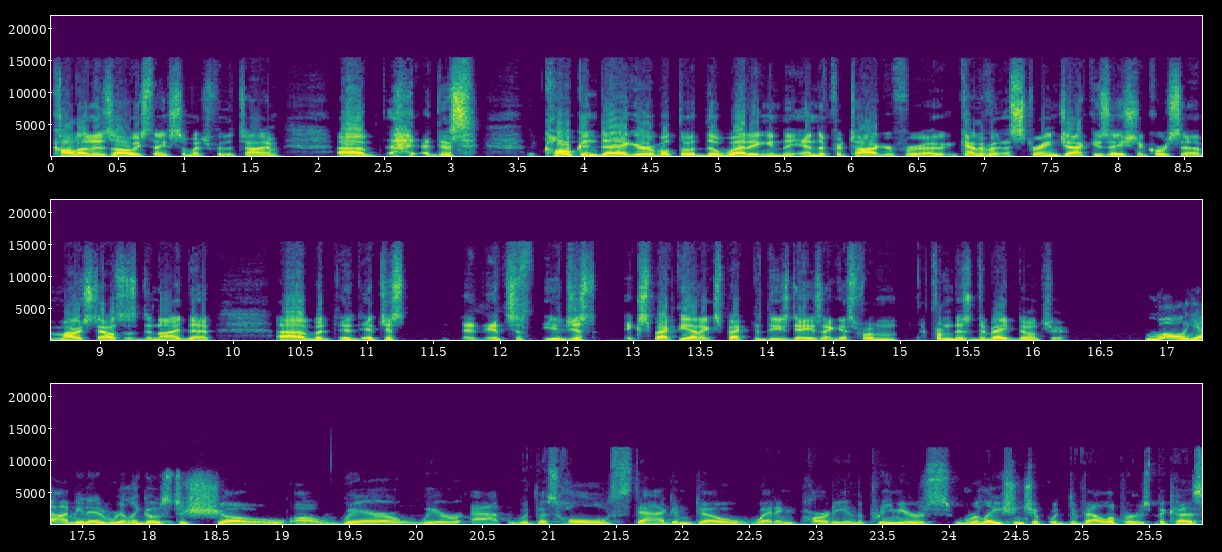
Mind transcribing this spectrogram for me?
Colin, as always, thanks so much for the time. Uh, this cloak and dagger about the, the wedding and the and the photographer, uh, kind of a, strange accusation. Of course, uh, Marit Stiles has denied that. Uh, but it, it just it, it's just you just expect the unexpected these days, I guess, from from this debate, don't you? Well, yeah, I mean, it really goes to show uh, where we're at with this whole stag and doe wedding party and the premier's relationship with developers, because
